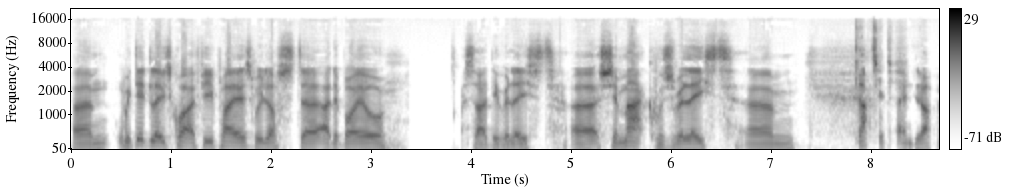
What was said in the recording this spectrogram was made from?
Um, we did lose quite a few players. We lost uh, Adebayor, sadly released. Uh, Chamakh was released. Um, Gutted. Ended up,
